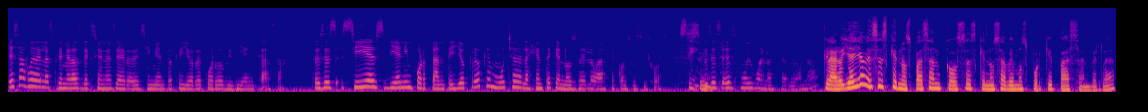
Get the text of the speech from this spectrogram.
esa fue de las primeras lecciones de agradecimiento que yo recuerdo viví en casa. Entonces, sí es bien importante y yo creo que mucha de la gente que nos ve lo hace con sus hijos. Sí. Entonces, es muy bueno hacerlo, ¿no? Claro, y hay a veces que nos pasan cosas que no sabemos por qué pasan, ¿verdad?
